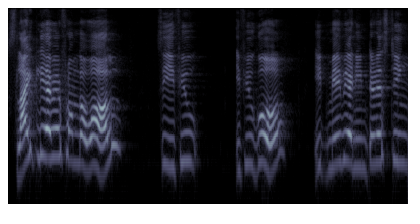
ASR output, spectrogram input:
Slightly away from the wall see if you if you go it may be an interesting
